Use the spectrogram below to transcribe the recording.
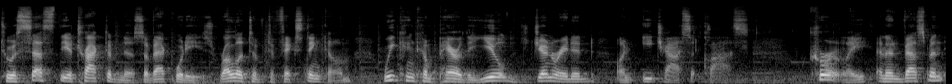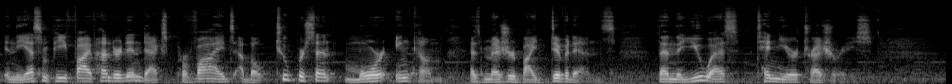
To assess the attractiveness of equities relative to fixed income, we can compare the yields generated on each asset class. Currently, an investment in the S&P 500 index provides about 2% more income as measured by dividends than the US 10-year treasuries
